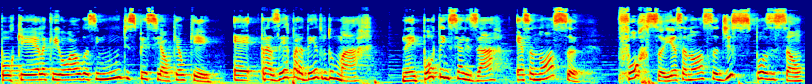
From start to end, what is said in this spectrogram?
porque ela criou algo assim muito especial, que é o quê? É trazer para dentro do mar, né, e potencializar essa nossa força e essa nossa disposição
